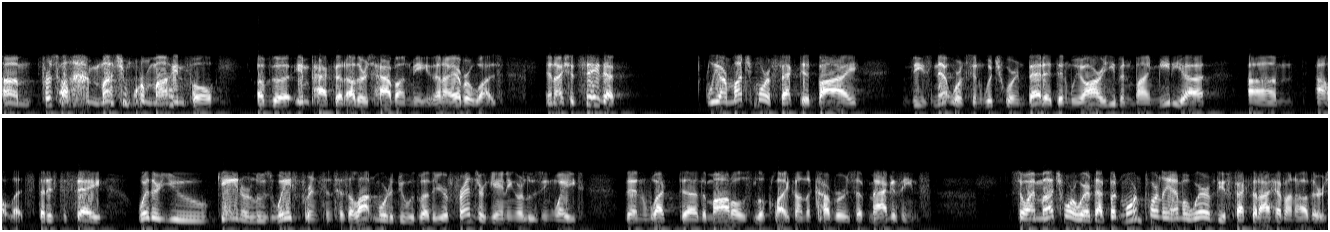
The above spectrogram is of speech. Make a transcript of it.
Um, first of all, I'm much more mindful of the impact that others have on me than I ever was. And I should say that we are much more affected by these networks in which we're embedded than we are even by media um, outlets. That is to say, whether you gain or lose weight, for instance, has a lot more to do with whether your friends are gaining or losing weight than what uh, the models look like on the covers of magazines. So I'm much more aware of that. But more importantly, I'm aware of the effect that I have on others.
